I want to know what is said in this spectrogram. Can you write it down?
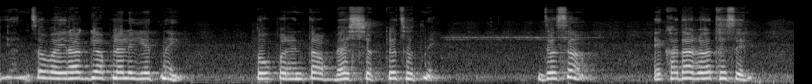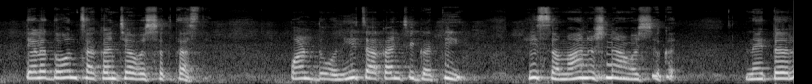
यांचं वैराग्य आपल्याला येत नाही तोपर्यंत अभ्यास शक्यच होत नाही. जसं एखादा रथ असेल त्याला दोन चाकांची आवश्यकता असते. पण दोन्ही चाकांची गती ही समान असणं आवश्यक आहे. नाहीतर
